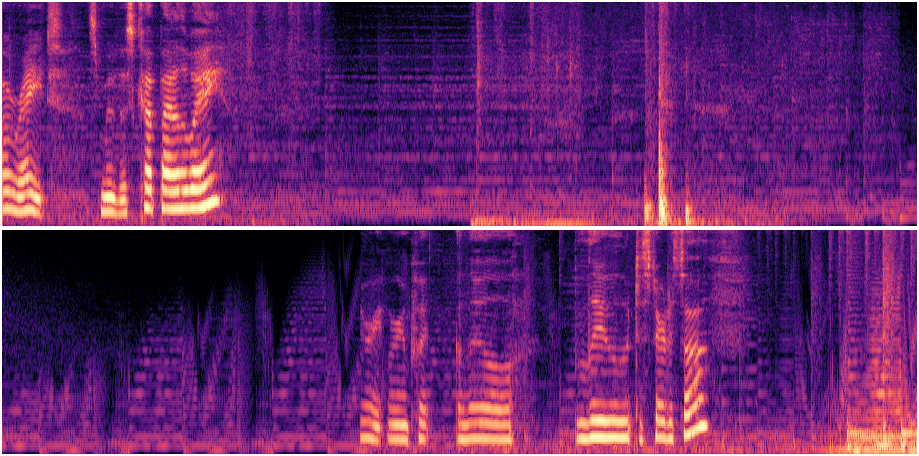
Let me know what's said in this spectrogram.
All right, let's move this cup out of the way. All right, we're gonna put a little blue to start us off. We're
